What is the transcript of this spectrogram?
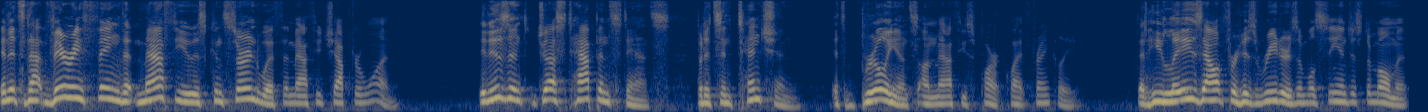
And it's that very thing that Matthew is concerned with in Matthew chapter 1. It isn't just happenstance, but it's intention it's brilliance on Matthew's part, quite frankly, that he lays out for his readers, and we'll see in just a moment.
